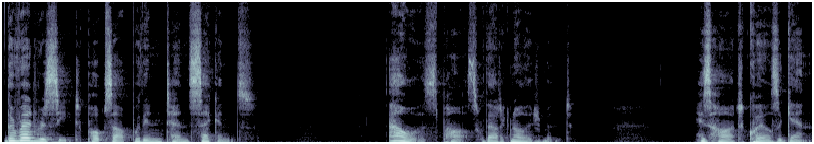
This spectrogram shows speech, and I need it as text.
The read receipt pops up within ten seconds. Hours pass without acknowledgement. His heart quails again.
